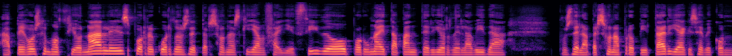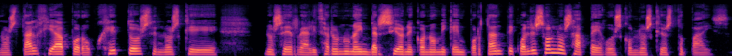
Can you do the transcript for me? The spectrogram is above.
Apegos emocionales por recuerdos de personas que ya han fallecido, por una etapa anterior de la vida pues de la persona propietaria que se ve con nostalgia, por objetos en los que, no sé, realizaron una inversión económica importante. ¿Cuáles son los apegos con los que os topáis?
